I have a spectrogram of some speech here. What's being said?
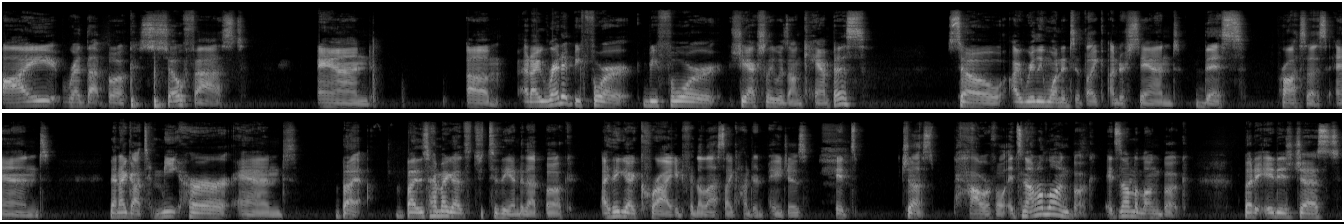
I read that book so fast and um, and I read it before before she actually was on campus. So I really wanted to like understand this process and then I got to meet her and but by the time I got to, to the end of that book, I think I cried for the last like 100 pages. It's just powerful. It's not a long book. It's not a long book, but it is just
